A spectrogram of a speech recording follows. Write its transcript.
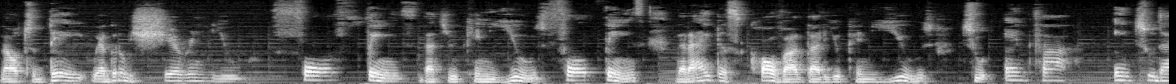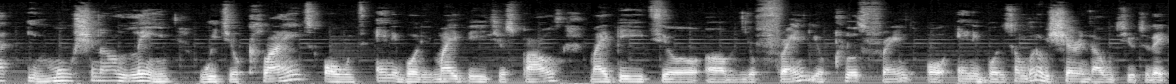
Now, today we are going to be sharing you four things that you can use, four things that I discovered that you can use to enter into that emotional lane with your clients or with anybody. Might be it your spouse might be it your um, your friend your close friend or anybody. So i'm going to be sharing that with you today.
